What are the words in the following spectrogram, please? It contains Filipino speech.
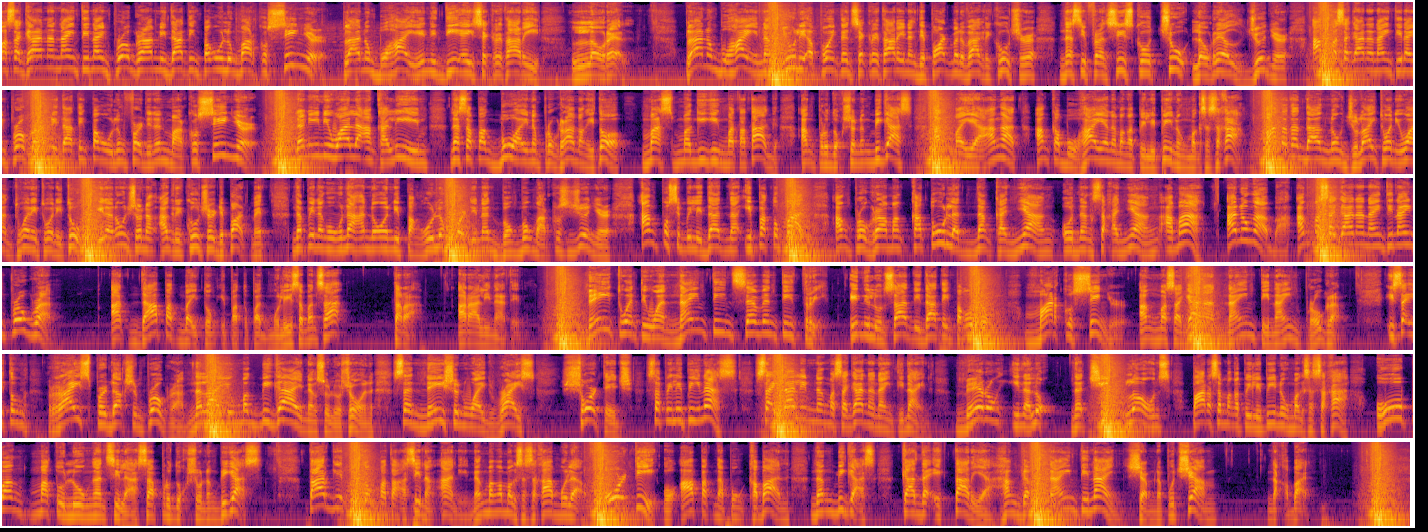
Masagana 99 program ni dating Pangulong Marcos Sr. Planong buhayin ni DA Secretary Laurel. Planong buhayin ng newly appointed Secretary ng Department of Agriculture na si Francisco Chu Laurel Jr. ang Masagana 99 program ni dating Pangulong Ferdinand Marcos Sr. Naniniwala ang kalim na sa pagbuhay ng programang ito, mas magiging matatag ang produksyon ng bigas at mayaangat ang kabuhayan ng mga Pilipinong magsasaka. Matatandaang noong July 21, 2022, inanunsyo ng Agriculture Department na pinangungunahan noon ni Pangulong Ferdinand Bongbong Marcos Jr. ang posibilidad na ipatupad ang programang katulad ng kanyang o ng sa kanyang ama. Ano nga ba ang Masagana 99 program? At dapat ba itong ipatupad muli sa bansa? Tara, aralin natin. May 21, 1973, inilunsad ni dating Pangulong Marcos Sr. ang Masagana 99 program. Isa itong rice production program na layong magbigay ng solusyon sa nationwide rice shortage sa Pilipinas. Sa ilalim ng Masagana 99, merong inalok na cheap loans para sa mga Pilipinong magsasaka upang matulungan sila sa produksyon ng bigas. Target nitong pataasin ang ani ng mga magsasaka mula 40 o 40 kaban ng bigas kada ektarya hanggang 99 siyam na putsyam na kaban.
